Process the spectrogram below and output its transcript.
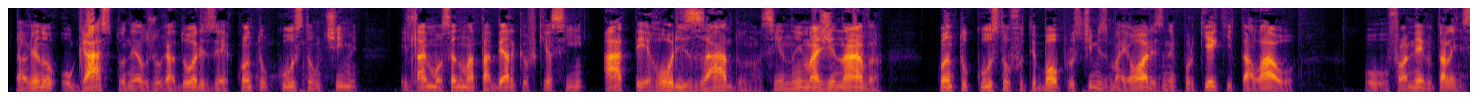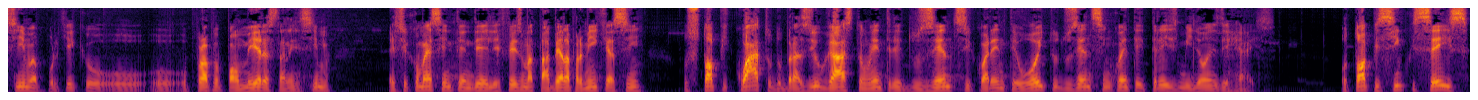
estava vendo o gasto, né? Os jogadores, é, quanto custa um time. Ele estava me mostrando uma tabela que eu fiquei assim aterrorizado, assim, eu não imaginava quanto custa o futebol para os times maiores, né? Por que que tá lá o, o, o Flamengo está lá em cima, por que, que o, o, o próprio Palmeiras está lá em cima? Aí você começa a entender, ele fez uma tabela para mim que é assim, os top 4 do Brasil gastam entre 248 e 253 milhões de reais. O top 5 e 6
